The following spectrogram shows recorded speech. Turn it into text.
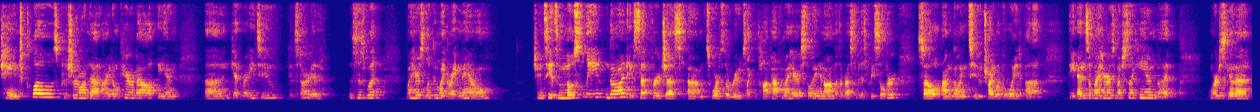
change clothes, put a shirt on that I don't care about and uh, get ready to get started. This is what my hair's looking like right now. As you can see, it's mostly gone except for just um, towards the roots, like the top half of my hair is still hanging on, but the rest of it is pretty silver. So I'm going to try to avoid uh, the ends of my hair as much as I can, but we're just gonna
